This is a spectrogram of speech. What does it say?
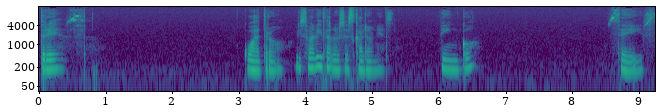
tres, 4. Visualiza los escalones. 5. 6.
